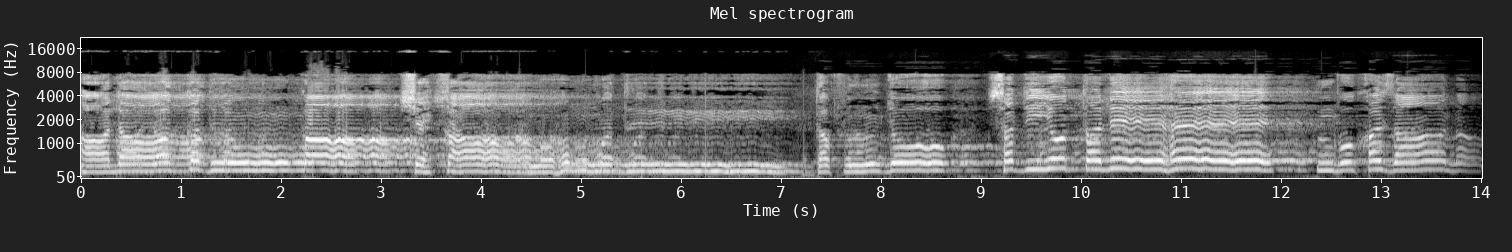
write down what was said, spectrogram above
اعلی قدروں کا شہکار محمد۔ دفن جو صدیوں تلے ہے، وہ خزانہ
